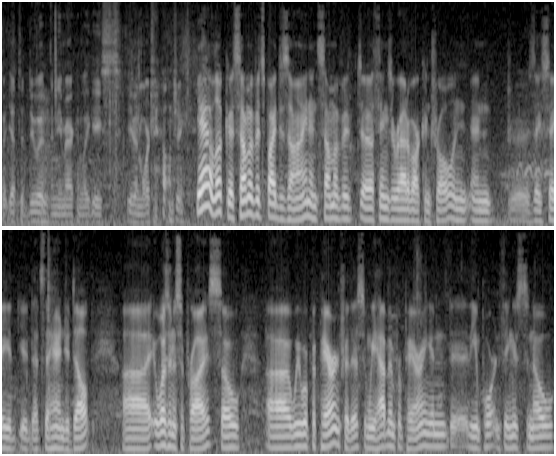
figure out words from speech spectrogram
but yet to do it in the American League East, even more challenging. Yeah, look, uh, some of it's by design, and some of it uh, things are out of our control, and, and uh, as they say, you, you, that's the hand you dealt. Uh, it wasn't a surprise, so uh, we were preparing for this, and we have been preparing. And uh, the important thing is to know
